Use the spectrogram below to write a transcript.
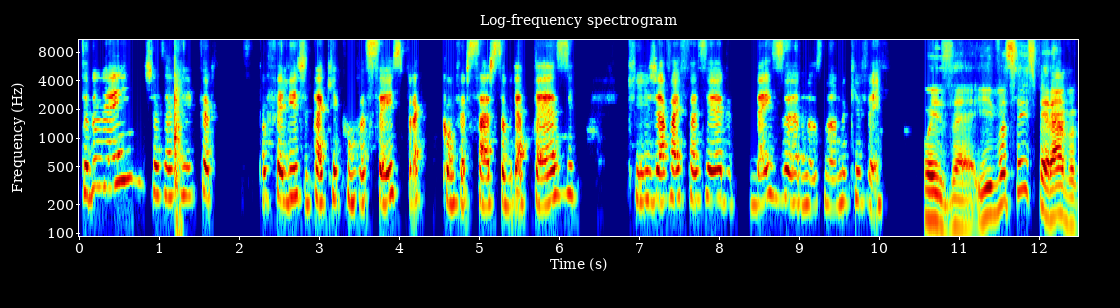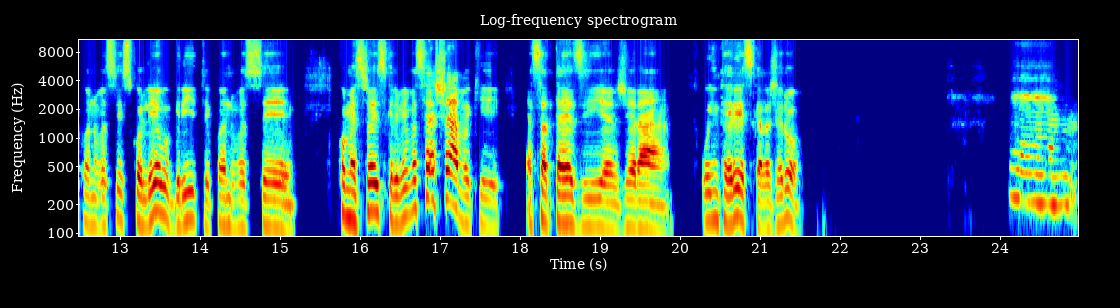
tudo bem, José Victor. Estou feliz de estar aqui com vocês para conversar sobre a tese, que já vai fazer 10 anos no ano que vem. Pois é. E você esperava, quando você escolheu o grito e quando você começou a escrever, você achava que essa tese ia gerar o interesse que ela gerou? É...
